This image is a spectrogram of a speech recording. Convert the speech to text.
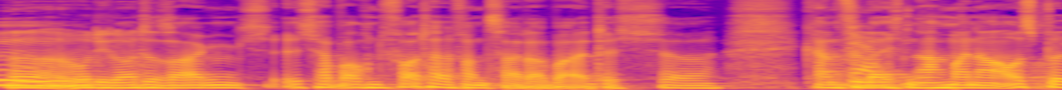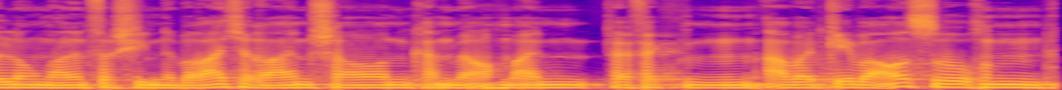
mhm. äh, wo die Leute sagen, ich, ich habe auch einen Vorteil von Zeitarbeit. Ich äh, kann vielleicht ja. nach meiner Ausbildung mal in verschiedene Bereiche reinschauen, kann mir auch meinen perfekten Arbeitgeber aussuchen,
